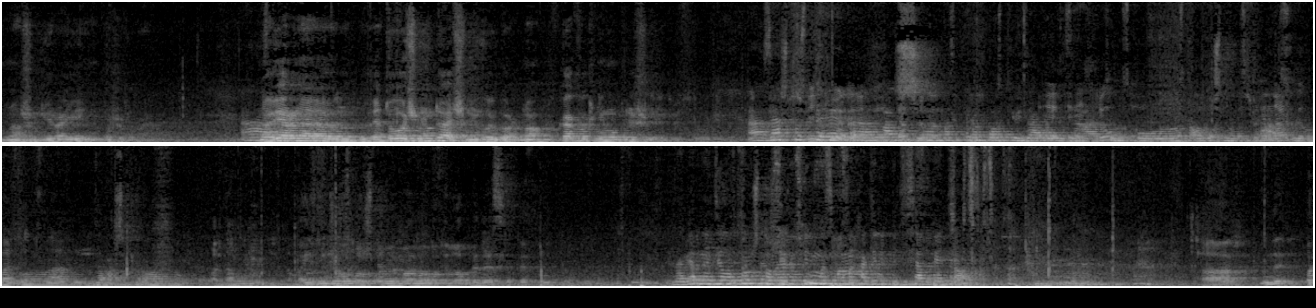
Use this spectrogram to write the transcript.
наша героиня пожилая? А... Наверное, это очень удачный выбор, но как вы к нему пришли? Zašto ste uh, baš Vaskira Kostu izabrali za filmsku nostalgičnu inspiraciju za vaše heroje? A između ostalo što me mama vodila 55 puta. Наверное, дело в том, что на этот фильм мы с мамой ходили 55 раз. A, ne, pa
